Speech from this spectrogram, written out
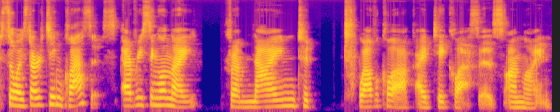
So I started taking classes every single night from 9 to 12 o'clock. I'd take classes online.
